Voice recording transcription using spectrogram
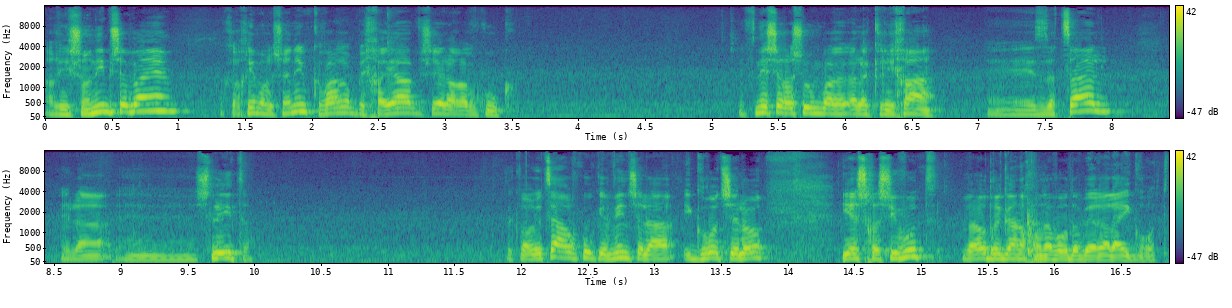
הראשונים שבהם, הכרכים הראשונים, כבר בחייו של הרב קוק. לפני שרשום על הכריכה אה, זצ"ל, אלא אה, שליטה. זה כבר יוצא, הרב קוק הבין שלאגרות שלו יש חשיבות, ועוד רגע אנחנו נעבור לדבר על האגרות.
